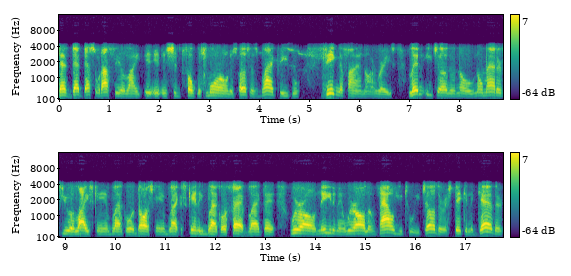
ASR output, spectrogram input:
That that that's what I feel like it, it, it should focus more on is us as black people dignifying our race, letting each other know, no matter if you're a light skinned black or a dark skinned black, a skinny black or a fat black, that we're all needed and we're all of value to each other and sticking together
